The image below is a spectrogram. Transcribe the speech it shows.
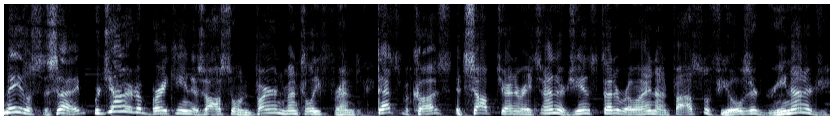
Needless to say, regenerative braking is also environmentally friendly. That's because it self generates energy instead of relying on fossil fuels or green energy.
